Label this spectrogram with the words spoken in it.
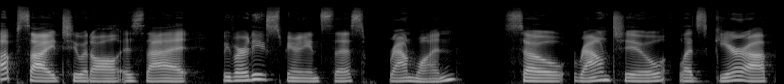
upside to it all is that we've already experienced this round one. So, round two, let's gear up,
